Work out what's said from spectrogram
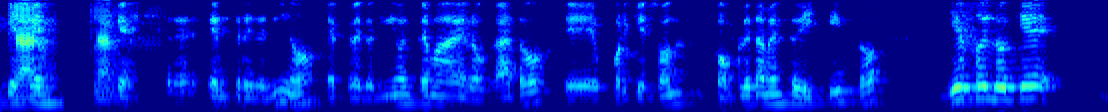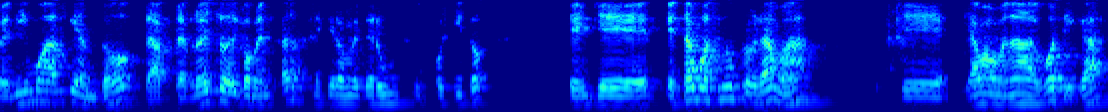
Claro. Es entretenido, entretenido el tema de los gatos, eh, porque son completamente distintos. Y eso es lo que venimos haciendo. Te, aprovecho de comentar, me quiero meter un, poquito, en que estamos haciendo un programa que se llama Manada Gótica,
